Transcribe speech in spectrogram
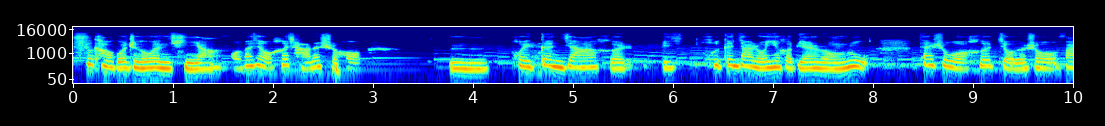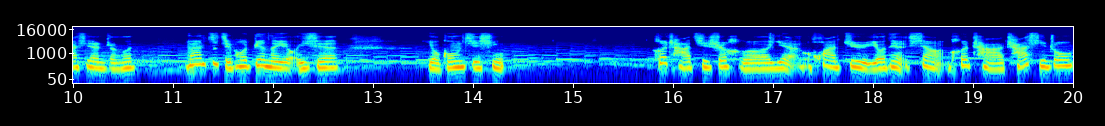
思考过这个问题呀，我发现我喝茶的时候，嗯，会更加和比会更加容易和别人融入，但是我喝酒的时候，我发现整个，发现自己会变得有一些有攻击性。喝茶其实和演话剧有点像，喝茶茶席中，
